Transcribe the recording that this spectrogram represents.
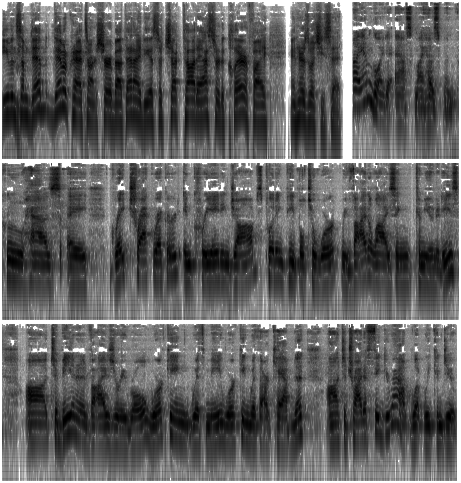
Even some Dem- Democrats aren't sure about that idea, so Chuck Todd asked her to clarify, and here's what she said. I am going to ask my husband, who has a great track record in creating jobs, putting people to work, revitalizing communities, uh, to be in an advisory role, working with me, working with our cabinet uh, to try to figure out what we can do.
